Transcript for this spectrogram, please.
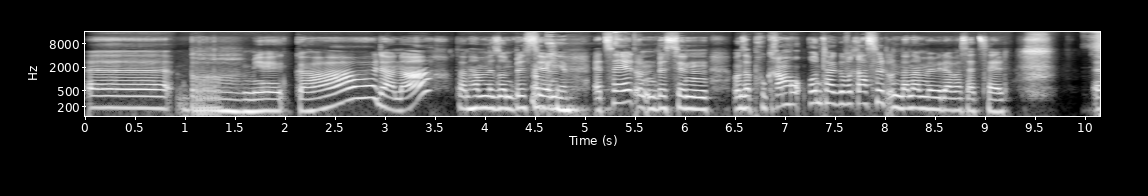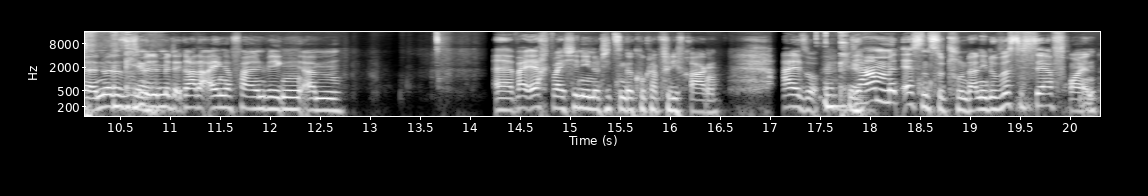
Äh, brr, mir egal. Danach. Dann haben wir so ein bisschen Okay. erzählt und ein bisschen unser Programm runtergerasselt und dann haben wir wieder was erzählt. Äh, nur das Okay. ist mir, mir gerade eingefallen wegen, ähm, äh, weil, ach, weil ich hier in die Notizen geguckt habe für die Fragen. Also, Okay. die haben mit Essen zu tun, Dani. Du wirst dich sehr freuen.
